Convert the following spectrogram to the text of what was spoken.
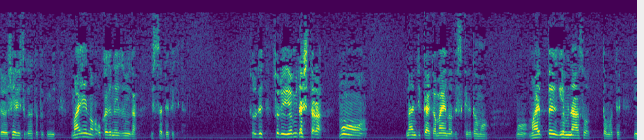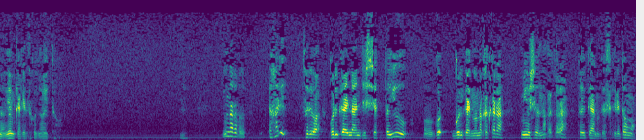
ろいろ整理してくださった時に前へのおかげの泉が一切出てきた。それでそれを読み出したらもう何十回か前のですけれどももう前っぺん読み直そうと思って今読みかけてそこに置いておる、ね、言うならばやはりそれはご理解難実者というごご理解の中から三好の中から説いてあるんですけれども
